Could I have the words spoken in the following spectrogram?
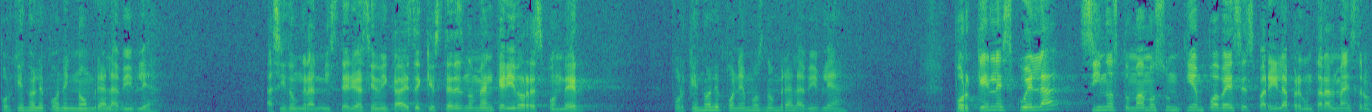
¿Por qué no le ponen nombre a la Biblia? Ha sido un gran misterio así en mi cabeza que ustedes no me han querido responder. ¿Por qué no le ponemos nombre a la Biblia? ¿Por qué en la escuela sí nos tomamos un tiempo a veces para ir a preguntar al maestro?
